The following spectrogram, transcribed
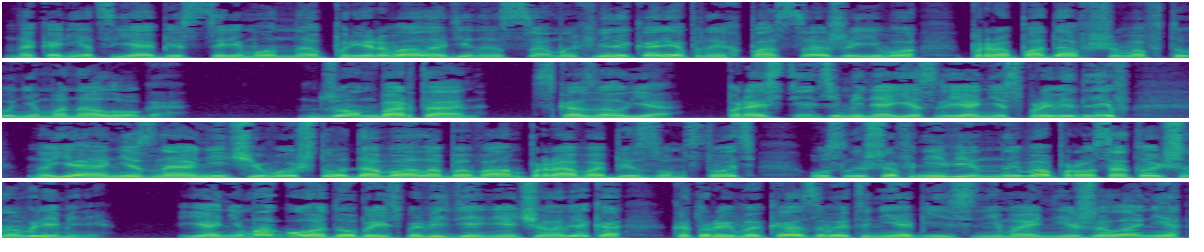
Наконец я бесцеремонно прервал один из самых великолепных пассажей его пропадавшего в туне монолога. «Джон Бартан», — сказал я, — «простите меня, если я несправедлив, но я не знаю ничего, что давало бы вам право безумствовать, услышав невинный вопрос о точном времени. Я не могу одобрить поведение человека, который выказывает необъяснимое нежелание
